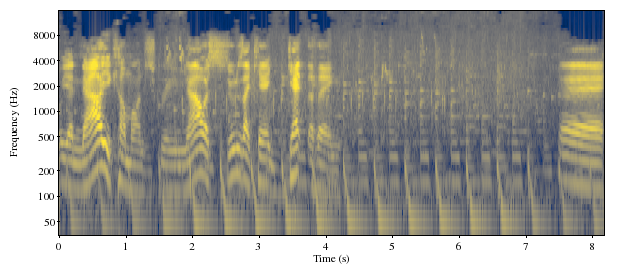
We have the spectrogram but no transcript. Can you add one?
Oh yeah, now you come on screen. Now as soon as I can't get the thing. Hey.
